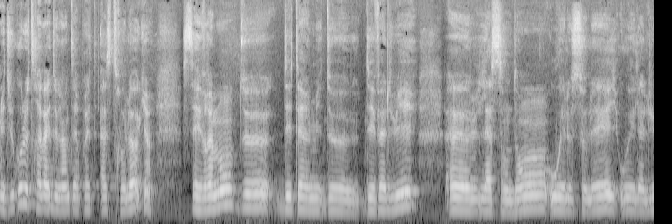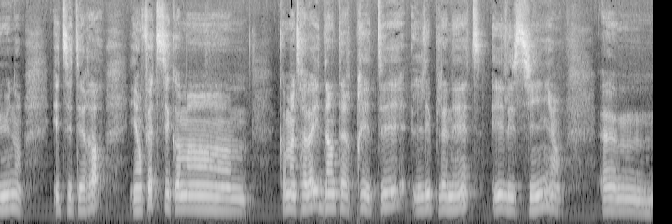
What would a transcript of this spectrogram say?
Et du coup, le travail de l'interprète astrologue, c'est vraiment de déterminer, de d'évaluer euh, l'ascendant, où est le soleil, où est la lune, etc. Et en fait, c'est comme un comme un travail d'interpréter les planètes et les signes. Euh,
